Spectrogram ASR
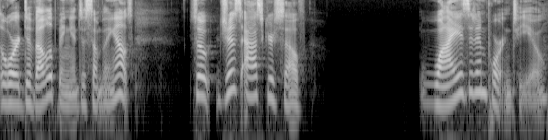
or developing into something else. So just ask yourself why is it important to you?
